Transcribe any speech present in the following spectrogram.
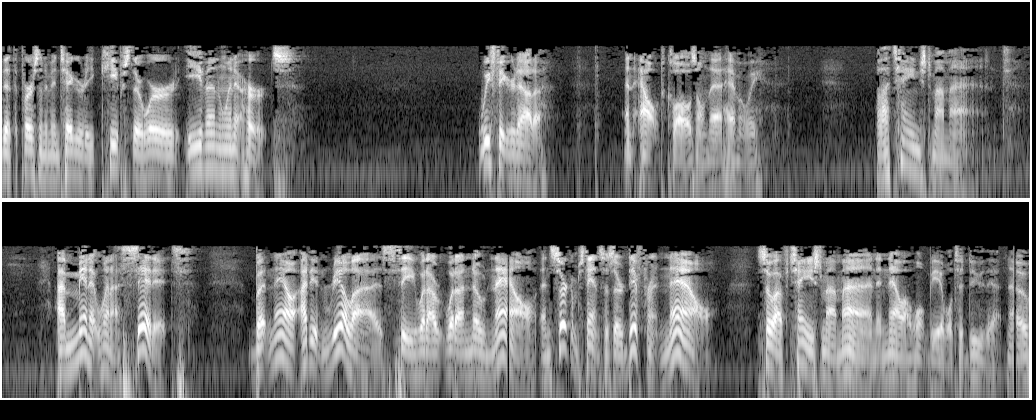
that the person of integrity keeps their word even when it hurts. We figured out a an out clause on that, haven't we? Well, I changed my mind. I meant it when I said it, but now I didn't realize, see, what I what I know now, and circumstances are different now. So I've changed my mind and now I won't be able to do that. No.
